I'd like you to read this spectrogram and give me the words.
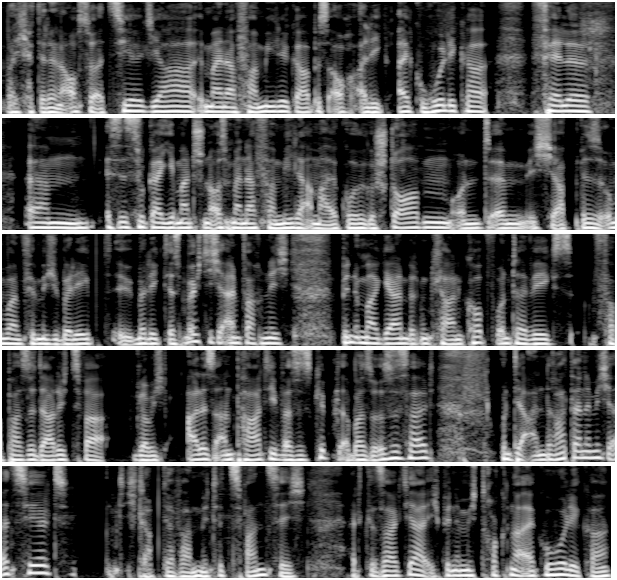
weil ich hatte dann auch so erzählt, ja, in meiner Familie gab es auch Al Alkoholikerfälle. Ähm, es ist sogar jemand schon aus meiner Familie am Alkohol gestorben und ähm, ich habe irgendwann für mich überlegt, überlegt, das möchte ich einfach nicht. Bin immer gern mit einem klaren Kopf unterwegs, verpasse dadurch zwar, glaube ich, alles an Party, was es gibt, aber so ist es halt. Und der andere hat dann nämlich erzählt, und ich glaube, der war Mitte 20. Er hat gesagt, ja, ich bin nämlich trockener Alkoholiker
